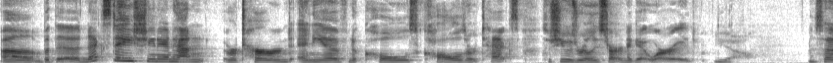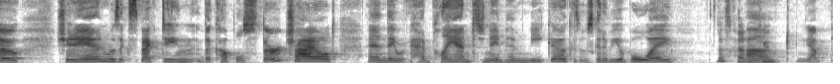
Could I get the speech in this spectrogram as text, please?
Um, but the next day, Shannon hadn't returned any of Nicole's calls or texts, so she was really starting to get worried. Yeah. So Shannon was expecting the couple's third child, and they had planned to name him Nico because it was going to be a boy. That's kind of Um, cute. Yep,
